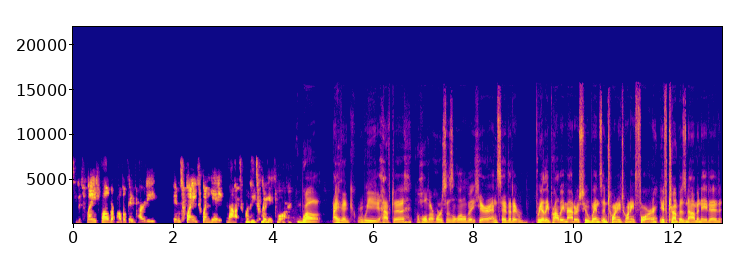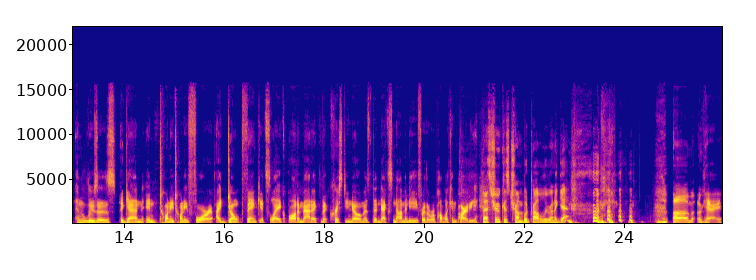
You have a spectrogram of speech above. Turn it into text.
to the 2012 Republican Party in 2028, not 2024. Well, I think we have to hold our horses a little bit here and say that it really probably matters who wins in 2024. If Trump is nominated and loses again in 2024, I don't think it's like automatic that Kristi Noem is the next nominee for the Republican Party. That's true because Trump would probably run again. um, okay,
